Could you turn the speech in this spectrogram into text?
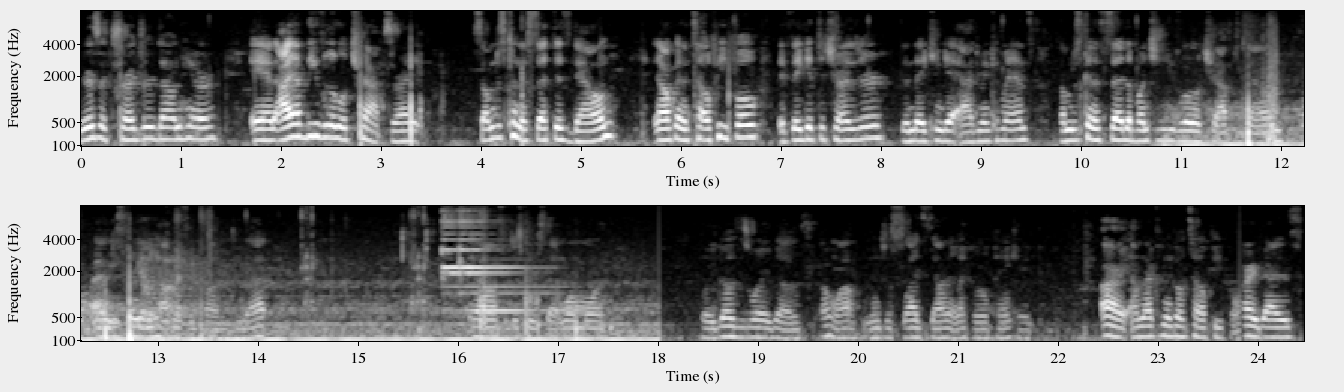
there's a treasure down here, and I have these little traps, right? So I'm just gonna set this down, and I'm gonna tell people if they get the treasure, then they can get admin commands. I'm just gonna set a bunch of these little traps down, and I'm just gonna be having some fun do that. And I'm also just gonna set one more. Where it goes is where it goes. Oh wow, and it just slides down it like a little pancake. Alright, I'm not gonna go tell people. Alright guys,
